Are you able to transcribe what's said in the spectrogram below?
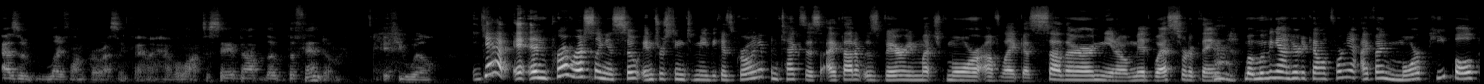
as a lifelong pro wrestling fan, I have a lot to say about the the fandom, if you will. Yeah, and pro wrestling is so interesting to me because growing up in Texas, I thought it was very much more of like a southern, you know, Midwest sort of thing. Mm. But moving out here to California, I find more people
